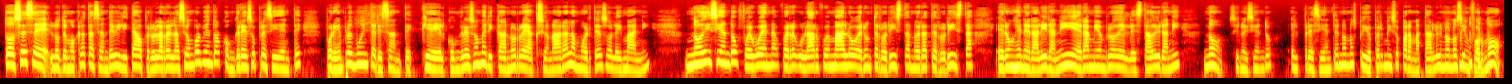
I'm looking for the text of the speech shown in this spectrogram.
Entonces, eh, los demócratas se han debilitado, pero la relación volviendo al Congreso, presidente, por ejemplo, es muy interesante que el Congreso americano reaccionara a la muerte de Soleimani, no diciendo fue buena, fue regular, fue malo, era un terrorista, no era terrorista, era un general iraní, era miembro del Estado iraní, no, sino diciendo el presidente no nos pidió permiso para matarlo y no nos informó.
